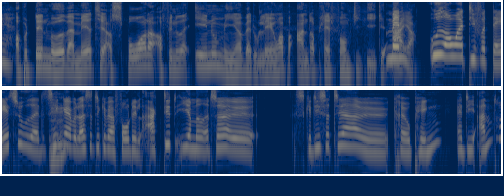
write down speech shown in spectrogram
Ja. og på den måde være med til at spore dig og finde ud af endnu mere, hvad du laver på andre platforme, de ikke Men ejer. udover at de får data ud af det, tænker Mhm. jeg vel også, at det kan være fordelagtigt i og med, at så øh, skal de så til at øh, kræve penge af de andre.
